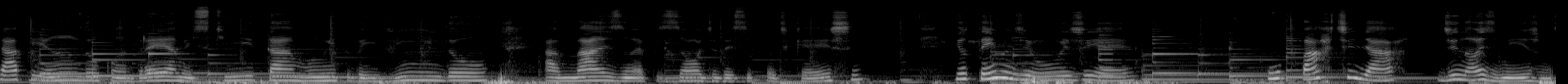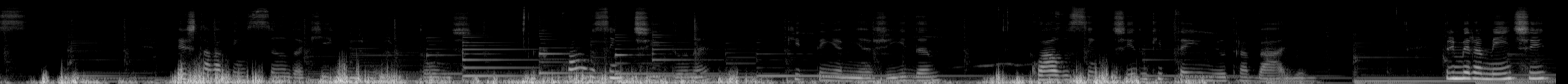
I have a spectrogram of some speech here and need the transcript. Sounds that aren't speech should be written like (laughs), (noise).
Terapiando com Andréa Mesquita, muito bem-vindo a mais um episódio desse podcast. E o tema de hoje é o partilhar de nós mesmos. Eu estava pensando aqui com os meus botões qual o sentido, né, que tem a minha vida, qual o sentido que tem o meu trabalho Primeiramente,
